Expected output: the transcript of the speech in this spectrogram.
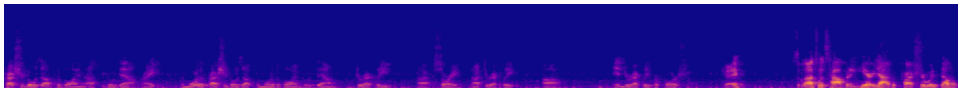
pressure goes up, the volume has to go down, right? The more the pressure goes up, the more the volume goes down. Directly, uh, sorry, not directly, uh, indirectly proportional. Okay? So that's what's happening here. Yeah, the pressure would double.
